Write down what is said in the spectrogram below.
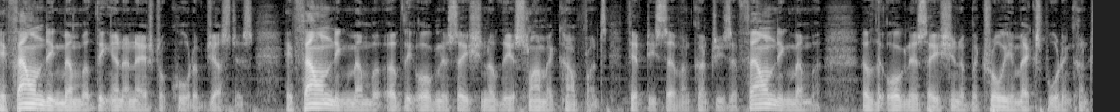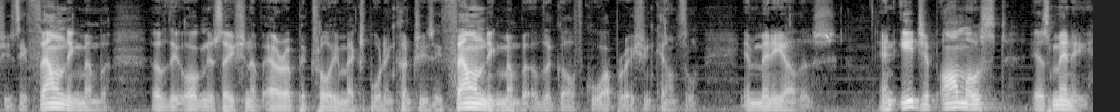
a founding member of the International Court of Justice, a founding member of the Organization of the Islamic Conference, 57 countries, a founding member of the Organization of Petroleum Exporting Countries, a founding member of the Organization of Arab Petroleum Exporting Countries, a founding member of the Gulf Cooperation Council, and many others. And Egypt almost as many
